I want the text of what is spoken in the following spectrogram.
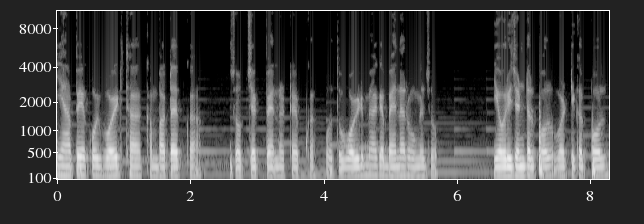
यहाँ पे कोई वॉइड था, खंबा टाइप का सब्जेक्ट बैनर टाइप का, वो तो वॉइड में आके बैनर होंगे जो। ये horizontal pole vertical pole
